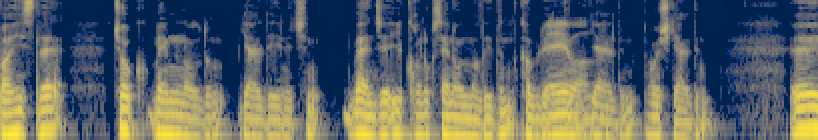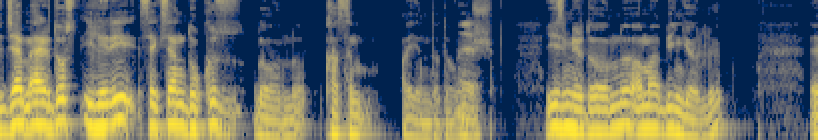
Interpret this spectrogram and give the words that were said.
bahisle çok memnun oldum geldiğin için. Bence ilk konuk sen olmalıydın. Kabul ettin, Eyvallah. geldin. Hoş geldin. Ee, Cem Erdost ileri 89 doğumlu. Kasım ayında doğmuş. Evet. İzmir doğumlu ama Bingöllü. Ee,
